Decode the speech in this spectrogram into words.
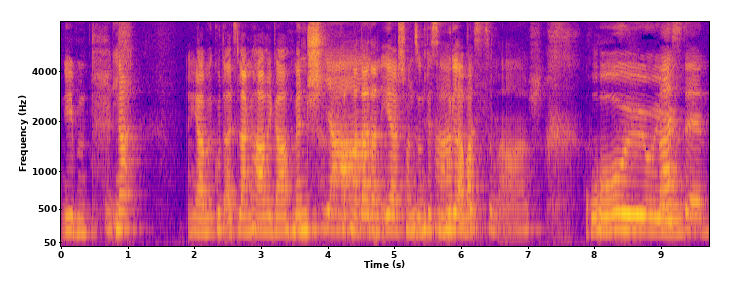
Eben. Na, ja, gut, als langhaariger Mensch ja, hat man da dann eher schon so ein bisschen Huddel, aber. Bis zum Arsch. Oh, Was denn?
